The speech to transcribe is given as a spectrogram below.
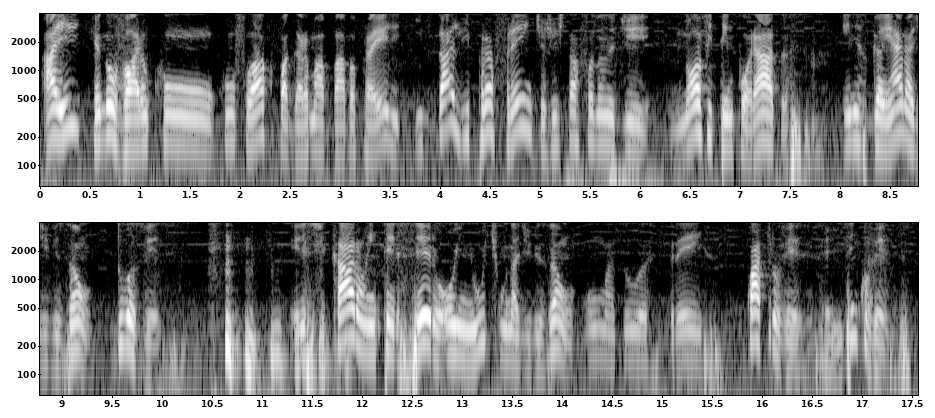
Aí renovaram com, com o Flaco, pagaram uma baba para ele e dali pra frente a gente tá falando de nove temporadas, eles ganharam a divisão duas vezes. Eles ficaram em terceiro ou em último na divisão uma, duas, três, quatro vezes, Eita. cinco vezes.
